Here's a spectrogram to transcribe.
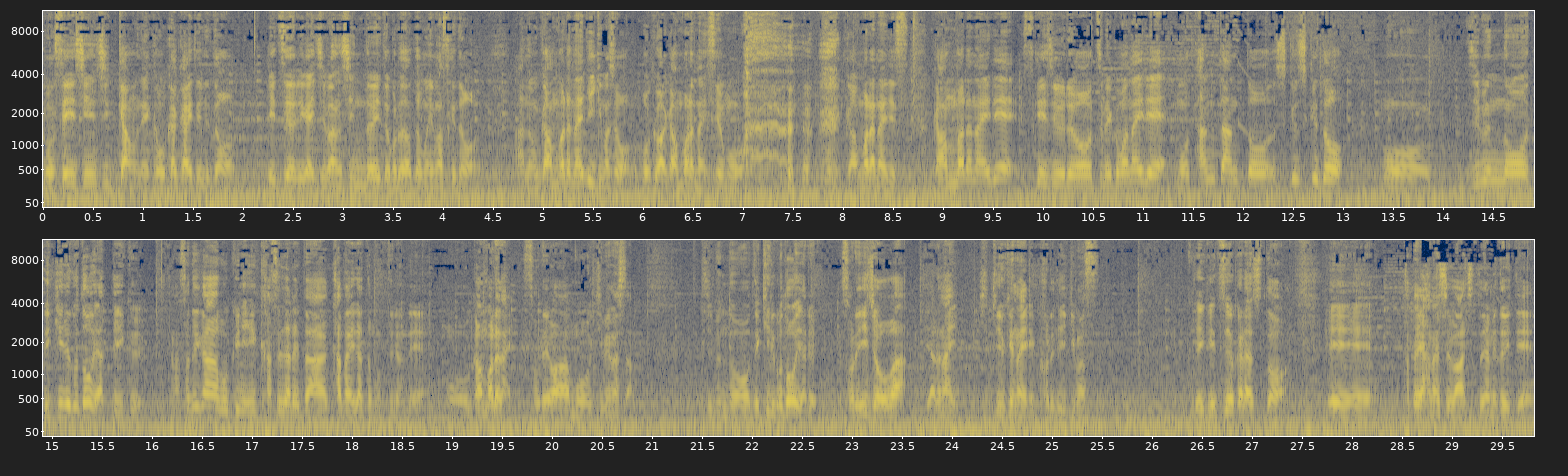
こう精神疾患をねこう抱えてると月曜日が一番しんどいところだと思いますけどあの頑張らないでいきましょう。僕は頑張らないですよもう。頑張らないです。頑張らないでスケジュールを詰め込まないでもう淡々と粛々ともう自分のできることをやっていく。それが僕に課せられた課題だと思ってるんでもう頑張らない。それはもう決めました。自分のできることをやる。それ以上はやらない。引き受けない。これでいきます。で月曜からちょっと、えー、硬い話はちょっとやめといて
